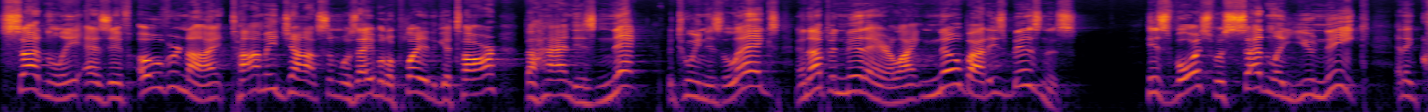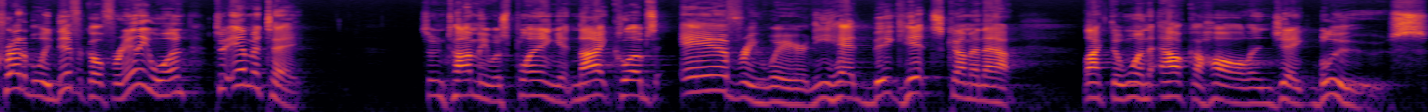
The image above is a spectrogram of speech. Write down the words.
Suddenly, as if overnight, Tommy Johnson was able to play the guitar behind his neck, between his legs, and up in midair like nobody's business. His voice was suddenly unique and incredibly difficult for anyone to imitate. Soon Tommy was playing at nightclubs everywhere, and he had big hits coming out, like the one Alcohol and Jake Blues.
